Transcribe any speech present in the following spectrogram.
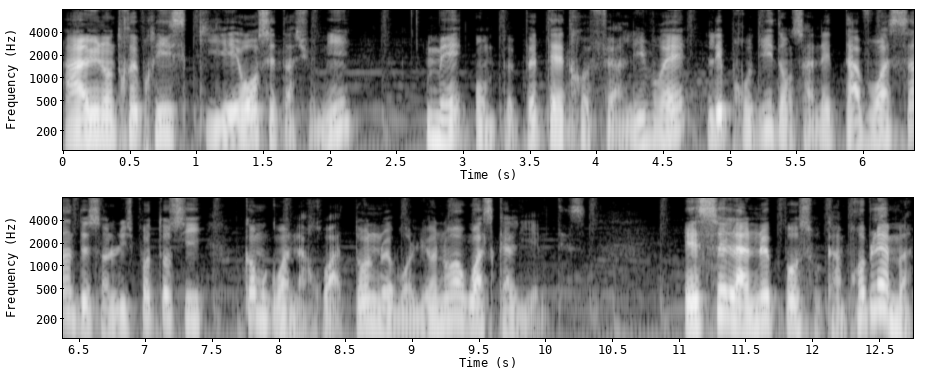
à une entreprise qui est aux États-Unis, mais on peut peut-être faire livrer les produits dans un état voisin de San Luis Potosí, comme Guanajuato, Nuevo León ou Aguascalientes. Et cela ne pose aucun problème.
